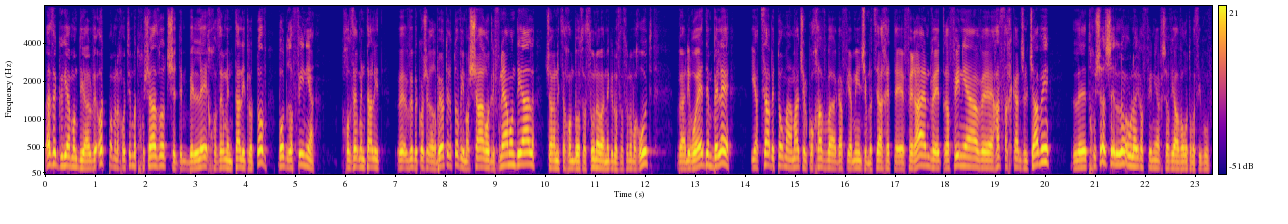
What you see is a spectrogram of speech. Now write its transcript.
ואז הגיע המונדיאל, ועוד פעם אנחנו יוצאים בתחושה הזאת שדמבלה חוזר מנטלית לא טוב, בעוד רפיניה חוזר מנטלית ו- ובכושר הרבה יותר טוב, עם השער עוד לפני המונדיאל, שער הניצחון באוססונה והנגד אוססונה בחוץ, ואני רואה את דמבלה, יצא בתור מעמד של כוכב באגף ימין שמנצח את אה, פראן ואת רפיניה והשחקן של צ'אבי, לתחושה שלא, אולי רפיניה עכשיו יעבור אותו בסיבוב.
